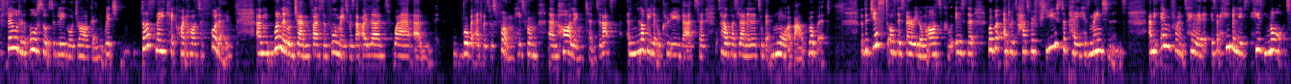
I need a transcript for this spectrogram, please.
filled with all sorts of legal jargon, which does make it quite hard to follow. Um, one little gem, first and foremost, was that I learned where um, Robert Edwards was from. He's from um, Harlington. So that's a lovely little clue there to, to help us learn a little bit more about Robert. But the gist of this very long article is that Robert Edwards has refused to pay his maintenance. And the inference here is that he believes he's not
